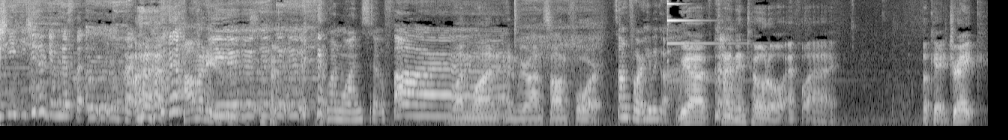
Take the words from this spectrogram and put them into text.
she, she should have given us the ooh ooh ooh part. How many? One one so far. One one, and we're on song four. song four. Here we go. We have ten in total, FYI. Okay, Drake.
